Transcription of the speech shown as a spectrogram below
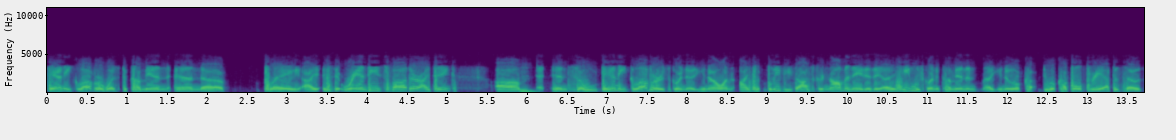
Danny Glover was to come in and uh play. I is it Randy's father? I think. Um, And so Danny Glover is going to, you know, and I believe he's Oscar nominated. Uh, he was going to come in and, uh, you know, a do a couple, three episodes.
